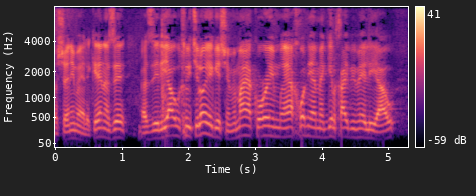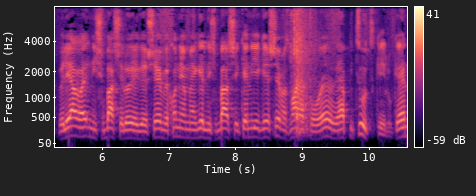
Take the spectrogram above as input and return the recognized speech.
בשנים האלה, כן? אז, אז אליהו החליט שלא יהיה גשם, ומה היה קורה אם היה חוני המעגל חי בימי אליהו? ואליהו נשבע שלא יהיה גשם, וחוני המעגל נשבע שכן יהיה גשם, אז מה היה קורה? זה היה פיצוץ כאילו, כן?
